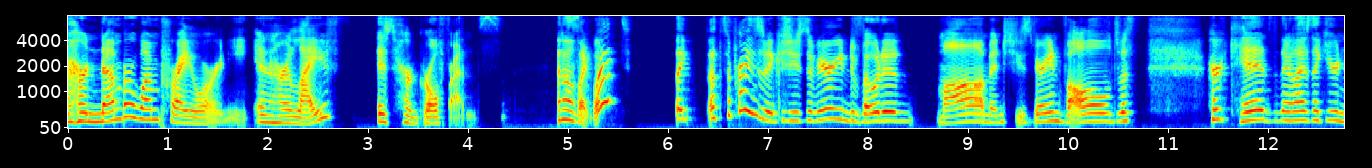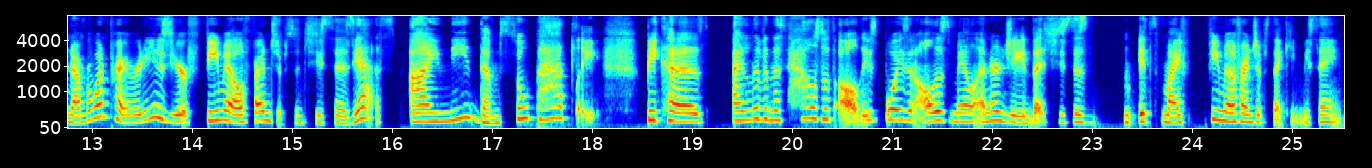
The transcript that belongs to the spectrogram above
her number one priority in her life is her girlfriends. And I was like, what? Like, that surprises me because she's a very devoted mom and she's very involved with her kids and their lives. Like, your number one priority is your female friendships. And she says, Yes, I need them so badly because I live in this house with all these boys and all this male energy that she says it's my female friendships that keep me sane.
